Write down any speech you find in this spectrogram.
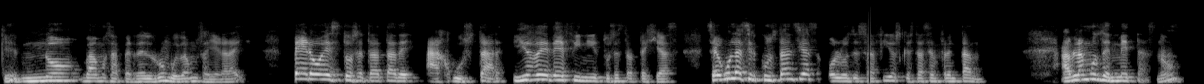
que no vamos a perder el rumbo y vamos a llegar ahí. Pero esto se trata de ajustar y redefinir tus estrategias según las circunstancias o los desafíos que estás enfrentando. Hablamos de metas, ¿no?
